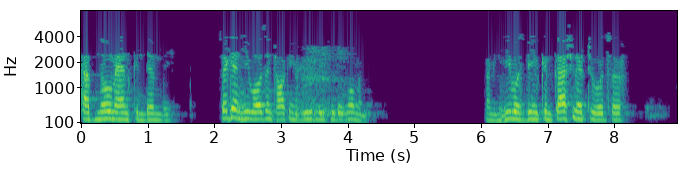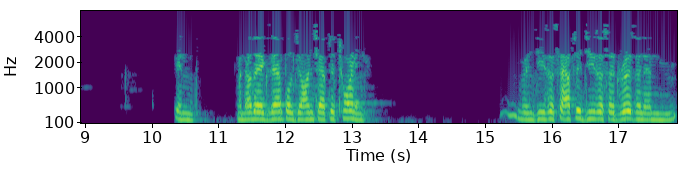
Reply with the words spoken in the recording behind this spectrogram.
Have no man condemned thee? So again, he wasn't talking rudely to the woman. I mean, he was being compassionate towards her. In another example, John chapter 20, when Jesus, after Jesus had risen and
